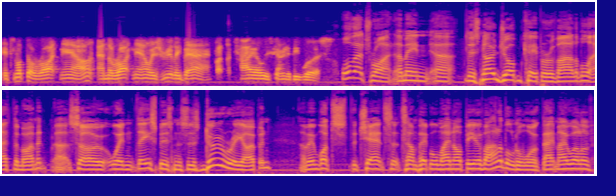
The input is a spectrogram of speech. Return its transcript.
it's not the right now, and the right now is really bad, but the tail is going to be worse. Well, that's right. I mean, uh, there's no JobKeeper available at the moment. Uh, so when these businesses do reopen, I mean, what's the chance that some people may not be available to work? They may well have,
